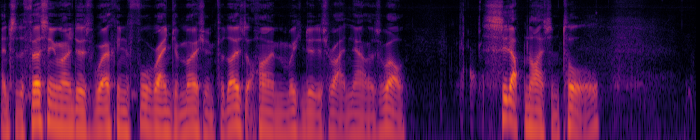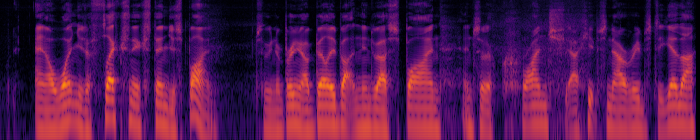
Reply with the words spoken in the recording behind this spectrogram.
And so the first thing we want to do is work in full range of motion. For those at home, we can do this right now as well. Sit up nice and tall, and I want you to flex and extend your spine. So we're going to bring our belly button into our spine and sort of crunch our hips and our ribs together,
